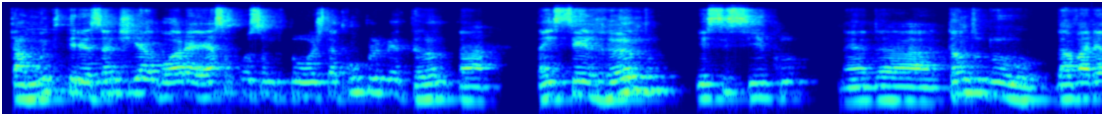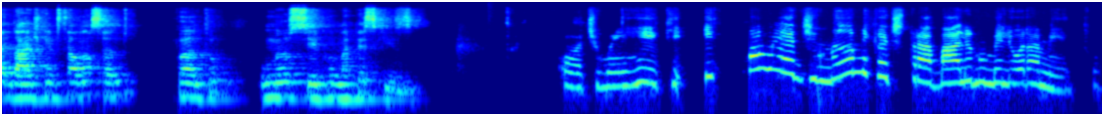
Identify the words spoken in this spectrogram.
está muito interessante e agora essa posição que estou hoje está complementando, está tá encerrando esse ciclo, né, da, tanto do, da variedade que a gente está lançando, quanto o meu ciclo na pesquisa. Ótimo, Henrique. E qual é a dinâmica de trabalho no melhoramento?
